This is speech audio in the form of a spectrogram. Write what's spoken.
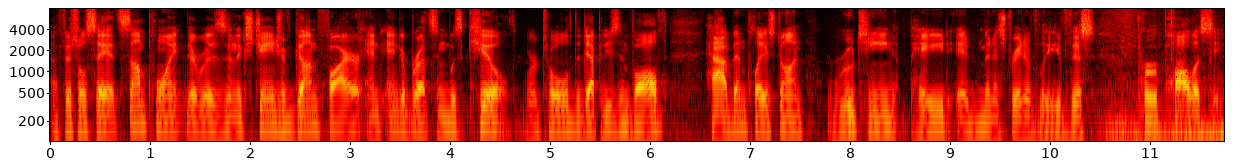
Officials say at some point there was an exchange of gunfire and Engebretson was killed. We're told the deputies involved have been placed on routine paid administrative leave, this per policy.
